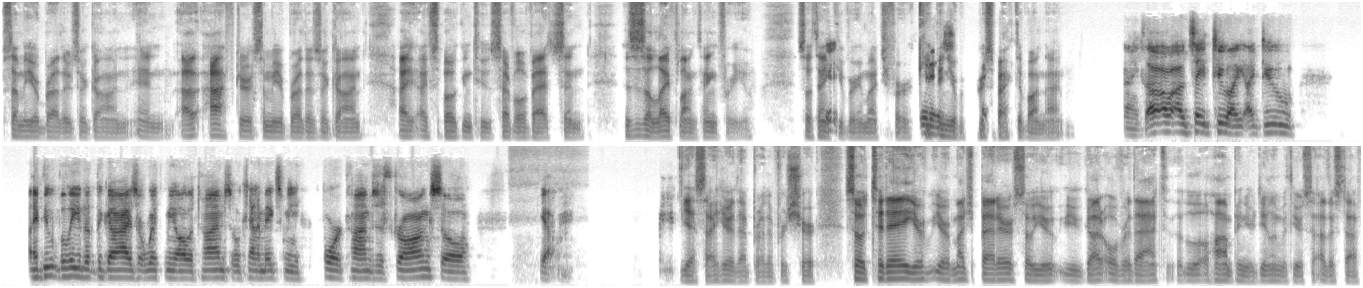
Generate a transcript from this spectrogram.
some of your brothers are gone. And uh, after some of your brothers are gone, I, have spoken to several vets, and this is a lifelong thing for you. So thank it, you very much for keeping your perspective on that. Thanks. I, I would say, too, I, I, do. I do believe that the guys are with me all the time, so it kind of makes me four times as strong. So, yeah. Yes, I hear that, brother, for sure. So today you're you're much better. So you you got over that little hump, and you're dealing with your other stuff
